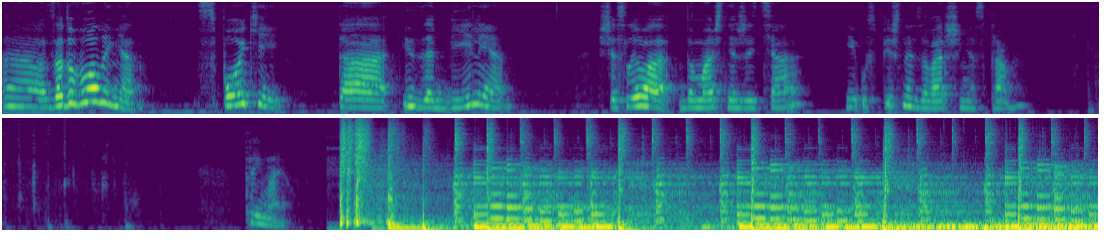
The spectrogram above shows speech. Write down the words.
Е, Задоволення, спокій та ізобілія, щасливе домашнє життя і успішне завершення справи. Приймаю. Thank you.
